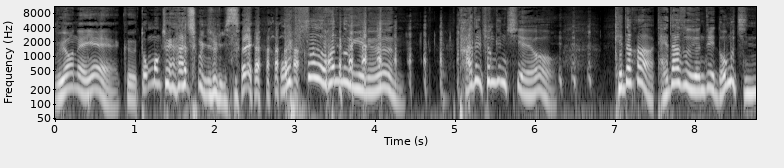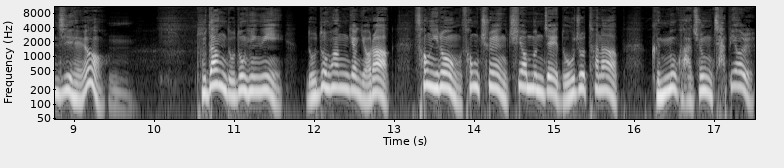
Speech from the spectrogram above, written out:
위원회에 그 똥멍청이 하나쯤은 좀 있어야. 없어요 환노위에는 다들 평균치예요. 게다가 대다수 의원들이 너무 진지해요. 부당 노동 행위, 노동 환경 열악, 성희롱, 성추행, 취업 문제, 노조 탄압, 근무 과중 차별,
